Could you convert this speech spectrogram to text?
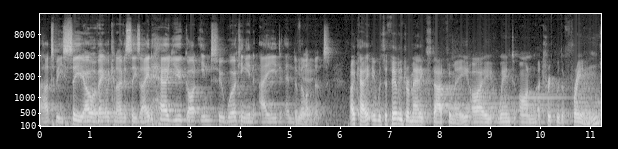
uh, to be CEO of Anglican Overseas Aid, how you got into working in aid and development. Okay, it was a fairly dramatic start for me. I went on a trip with a friend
